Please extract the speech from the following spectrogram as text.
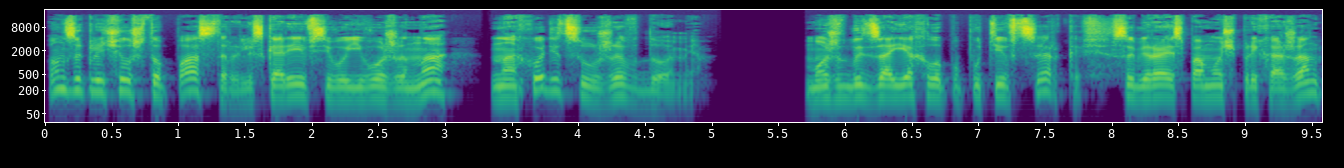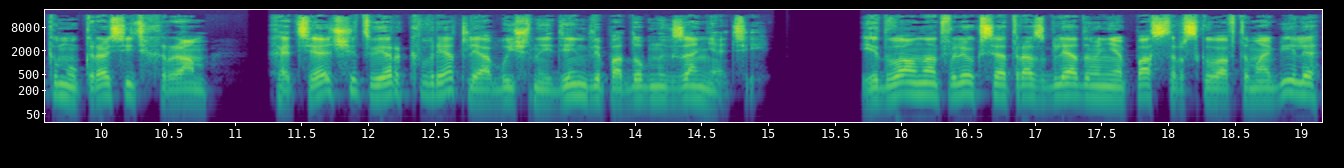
он заключил, что пастор, или, скорее всего, его жена, находится уже в доме. Может быть, заехала по пути в церковь, собираясь помочь прихожанкам украсить храм, хотя четверг вряд ли обычный день для подобных занятий. Едва он отвлекся от разглядывания пасторского автомобиля,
